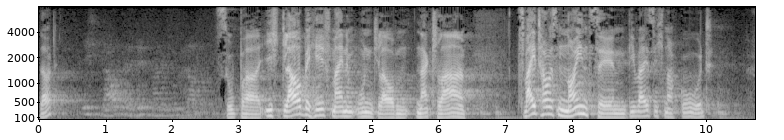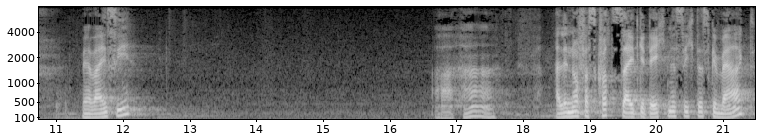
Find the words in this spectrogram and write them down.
Laut? Super. Ich glaube, hilf meinem Unglauben. Na klar. 2019, die weiß ich noch gut. Wer weiß sie? Aha. Alle nur fürs Kurzzeitgedächtnis sich das gemerkt.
